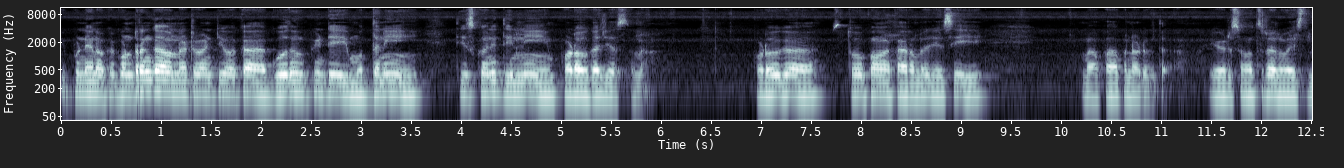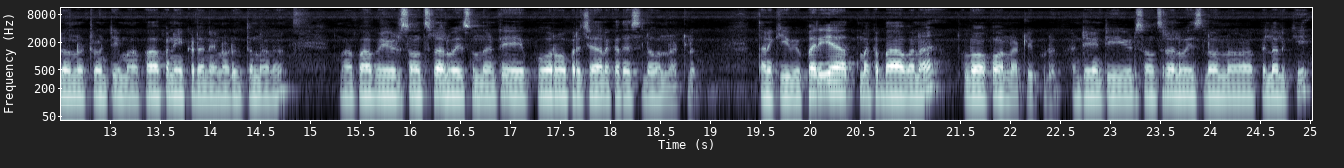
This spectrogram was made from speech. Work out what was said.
ఇప్పుడు నేను ఒక గుండ్రంగా ఉన్నటువంటి ఒక గోధుమ పిండి ముద్దని తీసుకొని దీన్ని పొడవుగా చేస్తున్నా. పొడవుగా స్తూపం ఆకారంలో చేసి మా పాపను అడుగుతా. ఏడు సంవత్సరాల వయసులో ఉన్నటువంటి మా పాపని ఇక్కడ నేను అడుగుతున్నాను. మా పాప ఏడు సంవత్సరాల వయసు ఉందంటే పూర్వ ప్రచారక దశలో ఉన్నట్లు. తనకి విపర్యాత్మక భావన లోపం అన్నట్లు ఇప్పుడు. అంటే ఏంటి? ఏడు సంవత్సరాల వయసులో ఉన్న పిల్లలకి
